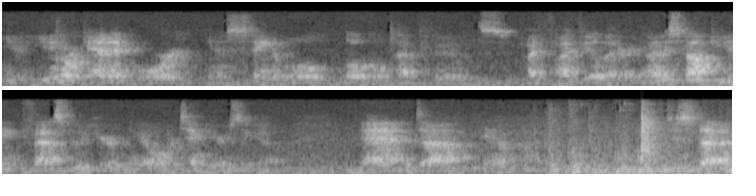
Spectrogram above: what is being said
you know, eating organic or, you know, sustainable, local type foods. I, I feel better. I stopped eating fast food here, you know, over 10 years ago. And, uh, you know, just, uh,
